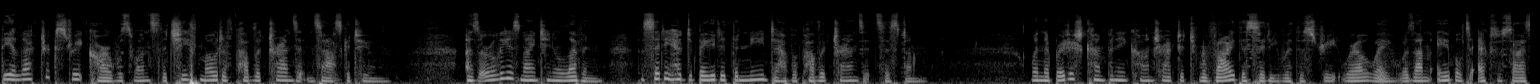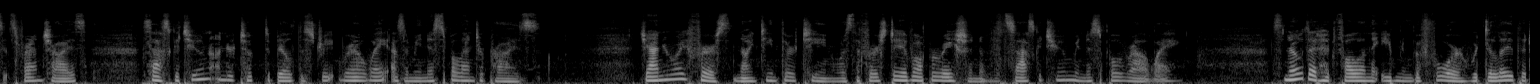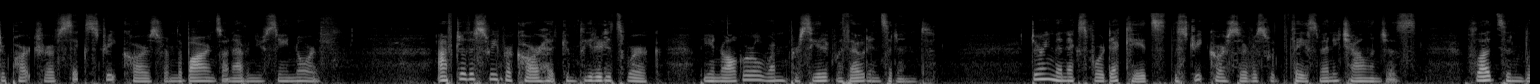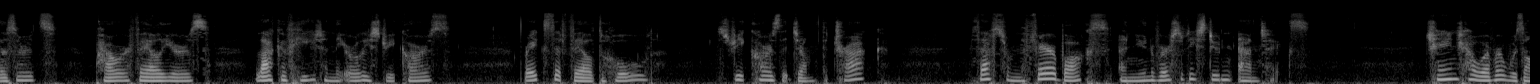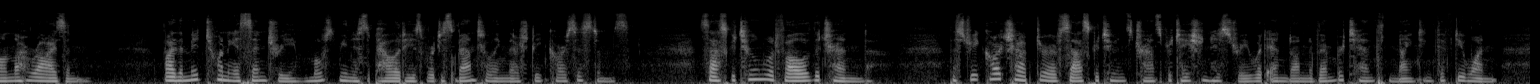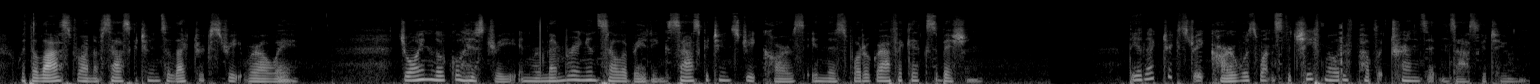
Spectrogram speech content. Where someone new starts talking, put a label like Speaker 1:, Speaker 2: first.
Speaker 1: The electric streetcar was once the chief mode of public transit in Saskatoon. As early as 1911, the city had debated the need to have a public transit system. When the British company contracted to provide the city with a street railway was unable to exercise its franchise, Saskatoon undertook to build the street railway as a municipal enterprise. January 1, 1913 was the first day of operation of the Saskatoon Municipal Railway. Snow that had fallen the evening before would delay the departure of six streetcars from the barns on Avenue C North. After the sweeper car had completed its work, the inaugural run proceeded without incident. During the next four decades, the streetcar service would face many challenges. Floods and blizzards, power failures, lack of heat in the early streetcars, brakes that failed to hold, streetcars that jumped the track, thefts from the fare box, and university student antics. Change, however, was on the horizon. By the mid-20th century, most municipalities were dismantling their streetcar systems. Saskatoon would follow the trend. The streetcar chapter of Saskatoon's transportation history would end on November 10, 1951, with the last run of Saskatoon's electric street railway. Join local history in remembering and celebrating Saskatoon streetcars in this photographic exhibition. The electric streetcar was once the chief mode of public transit in Saskatoon.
